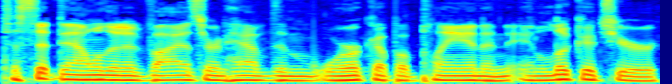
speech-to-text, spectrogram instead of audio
to sit down with an advisor and have them work up a plan and, and look at your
